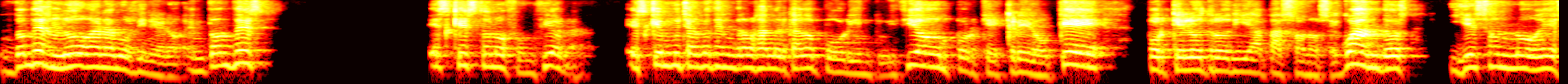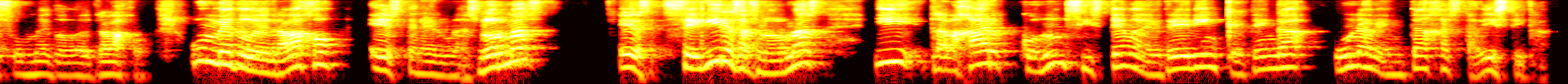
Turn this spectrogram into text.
Entonces no ganamos dinero. Entonces es que esto no funciona. Es que muchas veces entramos al mercado por intuición, porque creo que, porque el otro día pasó no sé cuántos, y eso no es un método de trabajo. Un método de trabajo es tener unas normas, es seguir esas normas y trabajar con un sistema de trading que tenga una ventaja estadística.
